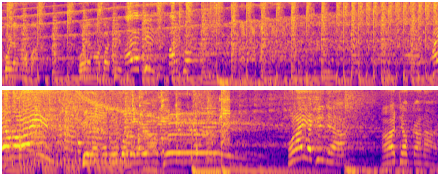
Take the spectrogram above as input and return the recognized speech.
Goyang apa? Goyang apa, Dit? Ayo Jin, Margoy. Ayo mulai. Silakan Ulfa Damayanti. Mulai ya Jin ya. Hadap kanan.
